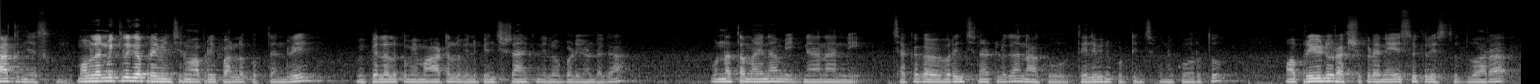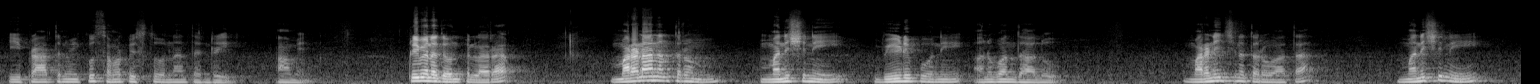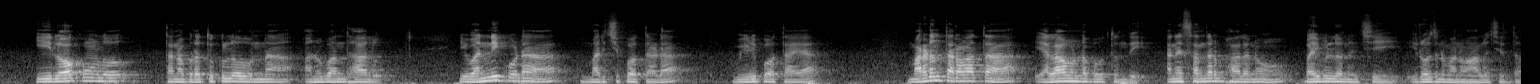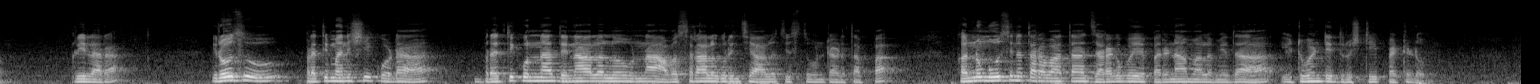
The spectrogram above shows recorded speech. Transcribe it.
ప్రార్థన చేసుకుందాం. మమ్మల్ని మిక్కిలిగా ప్రేమించిన మా ప్రియ పర్లకు తండ్రి మీ పిల్లలకు మీ మాటలు వినిపించడానికి నిలబడి ఉండగా ఉన్నతమైన మీ జ్ఞానాన్ని చక్కగా వివరించినట్లుగా నాకు తెలివిని పుట్టించమని కోరుతూ మా ప్రియుడు రక్షకుడైన యేసుక్రీస్తు ద్వారా ఈ ప్రార్థన మీకు సమర్పిస్తూ ఉన్నాను తండ్రి. ఆమెన్. ప్రియమైన దేవుని పిల్లారా మరణానంతరం మనిషిని వీడిపోని అనుబంధాలు మరణించిన తరువాత మనిషిని ఈ లోకంలో తన బ్రతుకులో ఉన్న అనుబంధాలు ఇవన్నీ కూడా మర్చిపోతాడా? వీడిపోతాయా? మరణం తర్వాత ఎలా ఉండబోతుంది అనే సందర్భాలను బైబిల్లో నుంచి ఈరోజున మనం ఆలోచిద్దాం. ప్రియులారా ఈరోజు ప్రతి మనిషి కూడా బ్రతికున్న దినాలలో ఉన్న అవసరాల గురించి ఆలోచిస్తూ ఉంటాడు తప్ప కన్ను మూసిన తర్వాత జరగబోయే పరిణామాల మీద ఎటువంటి దృష్టి పెట్టడం.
